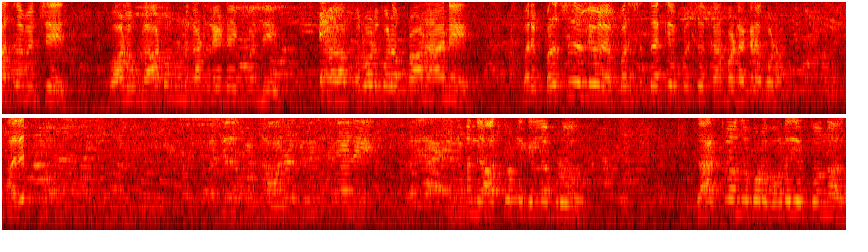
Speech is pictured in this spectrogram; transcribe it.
ఆశ్రమించి వాళ్ళు రావడం రెండు గంటలు లేట్ అయిపోయింది. ఆ కుర్రోడు కూడా ప్రాణహాని. మరి పరిస్థితులు పరిస్థితి దక్కే పరిస్థితి కనపడి అక్కడ కూడా. అదే ప్రజల ఆరోగ్యం కానీ మరి మంది హాస్పిటల్కి వెళ్ళినప్పుడు డాక్టర్లు అందరూ కూడా ఒకటే చెప్తున్నారు.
